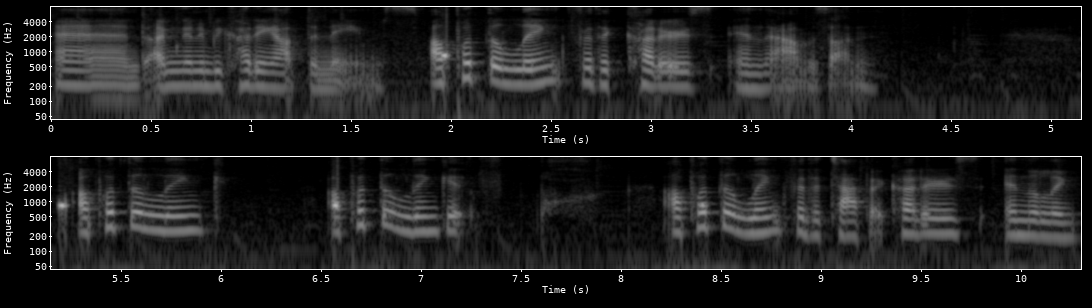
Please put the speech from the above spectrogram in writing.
and I'm going to be cutting out the names. I'll put the link for the cutters in the Amazon. I'll put the link. I'll put the link. At, I'll put the link for the Tappit cutters in the link.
